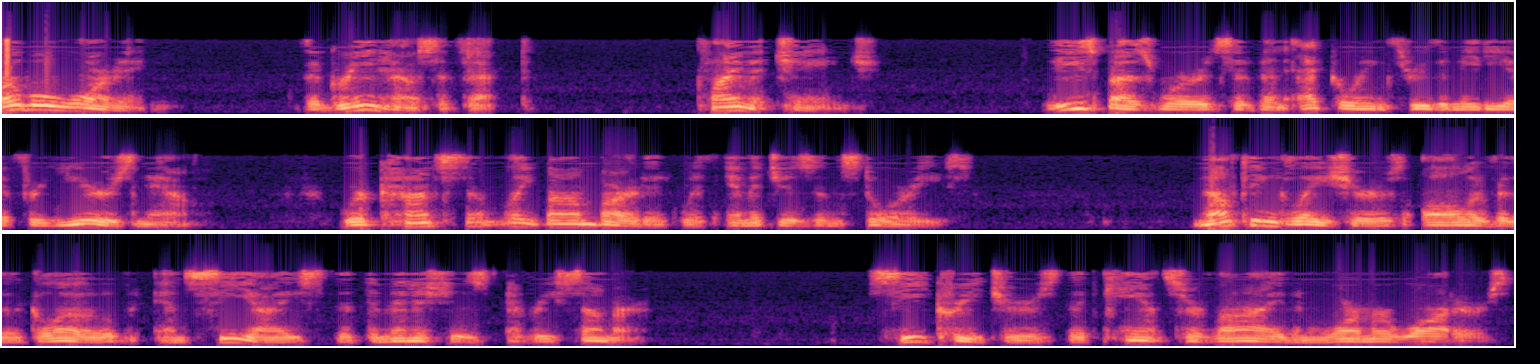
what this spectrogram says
Global warming, the greenhouse effect, climate change. These buzzwords have been echoing through the media for years now. We're constantly bombarded with images and stories. Melting glaciers all over the globe and sea ice that diminishes every summer. Sea creatures that can't survive in warmer waters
